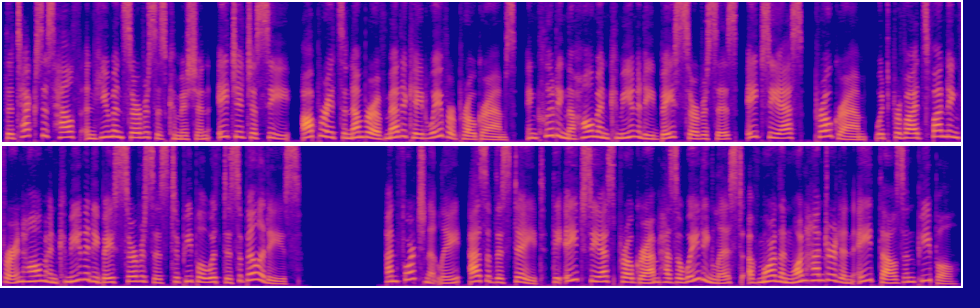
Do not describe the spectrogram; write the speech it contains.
The Texas Health and Human Services Commission, HHSC, operates a number of Medicaid waiver programs, including the Home and Community Based Services HCS program, which provides funding for in home and community based services to people with disabilities. Unfortunately, as of this date, the HCS program has a waiting list of more than 108,000 people.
